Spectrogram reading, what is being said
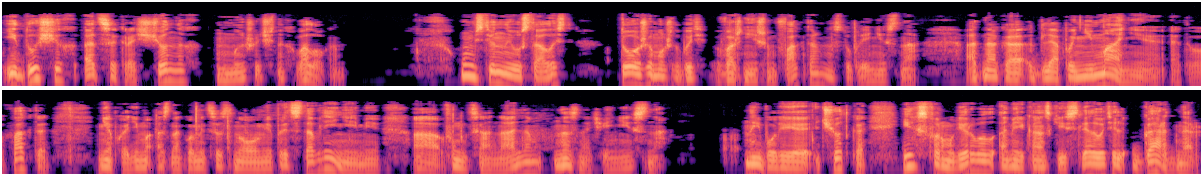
идущих от сокращенных мышечных волокон. Умственная усталость тоже может быть важнейшим фактором наступления сна. Однако для понимания этого факта необходимо ознакомиться с новыми представлениями о функциональном назначении сна. Наиболее четко их сформулировал американский исследователь Гарднер,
